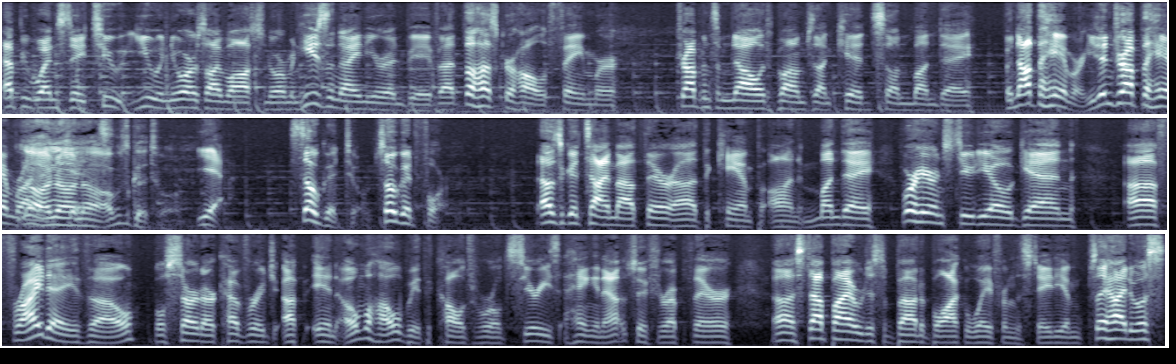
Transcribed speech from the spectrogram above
Happy Wednesday to you and yours. I'm Austin Norman. He's a nine year NBA vet, the Husker Hall of Famer, dropping some knowledge bombs on kids on Monday, but not the hammer. He didn't drop the hammer on No, any no, kids. no. It was good to him. Yeah, so good to him. So good for him. That was a good time out there uh, at the camp on Monday. We're here in studio again. Uh, Friday, though, we'll start our coverage up in Omaha. We'll be at the College World Series hanging out. So if you're up there, uh, stop by. We're just about a block away from the stadium. Say hi to us.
